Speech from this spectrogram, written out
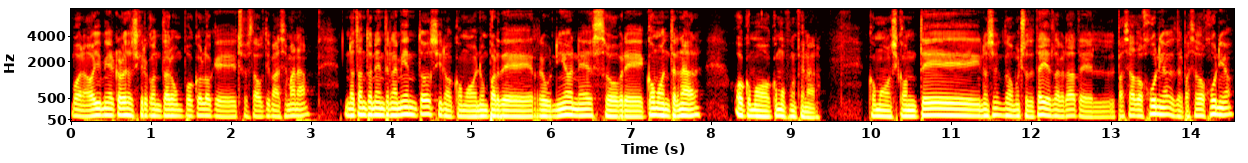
Bueno, hoy miércoles os quiero contar un poco lo que he hecho esta última semana, no tanto en entrenamiento, sino como en un par de reuniones sobre cómo entrenar o cómo, cómo funcionar. Como os conté, no sé, dado muchos detalles, la verdad, el pasado junio, desde el pasado junio,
